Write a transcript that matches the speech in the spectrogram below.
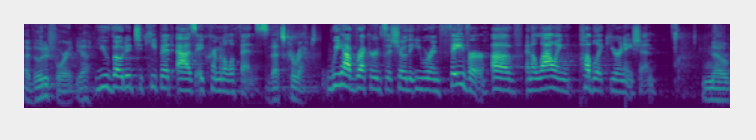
I voted for it. Yeah, You voted to keep it as a criminal offense. that's correct. We have records that show that you were in favor of and allowing public urination. No,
